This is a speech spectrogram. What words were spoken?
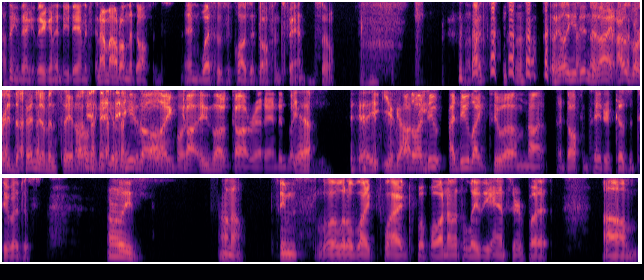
I think they, they're going to do damage. And I'm out on the Dolphins, and Wes is a closet Dolphins fan. So. Hell, he didn't deny it. I was ready to defend him and say, "No, I think he he's all like, him, but... caught, he's all caught red-handed." Like, yeah, yeah, you got. Although me. I do, I do like Tua. I'm not a Dolphins hater because of Tua. Just, I don't really, I don't know. Seems a little like flag football. I know that's a lazy answer, but um,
